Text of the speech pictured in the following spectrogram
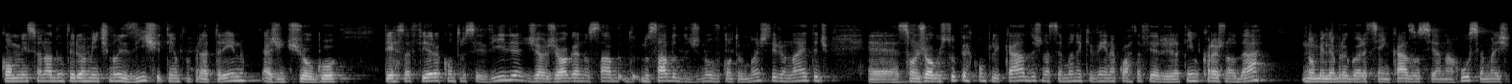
Como mencionado anteriormente, não existe tempo para treino. A gente jogou terça-feira contra o Sevilha, já joga no sábado, no sábado de novo contra o Manchester United. É, são jogos super complicados. Na semana que vem, na quarta-feira, já tem o Krasnodar. Não me lembro agora se é em casa ou se é na Rússia, mas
